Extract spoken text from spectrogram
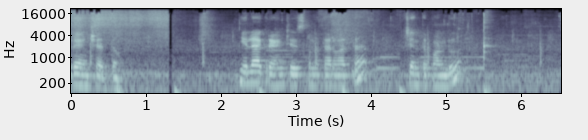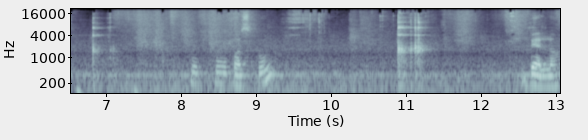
గ్రైండ్ చేద్దాం. ఇలా గ్రైండ్ చేసుకున్న తర్వాత చింతపండు ఉప్పు పసుపు బెల్లం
